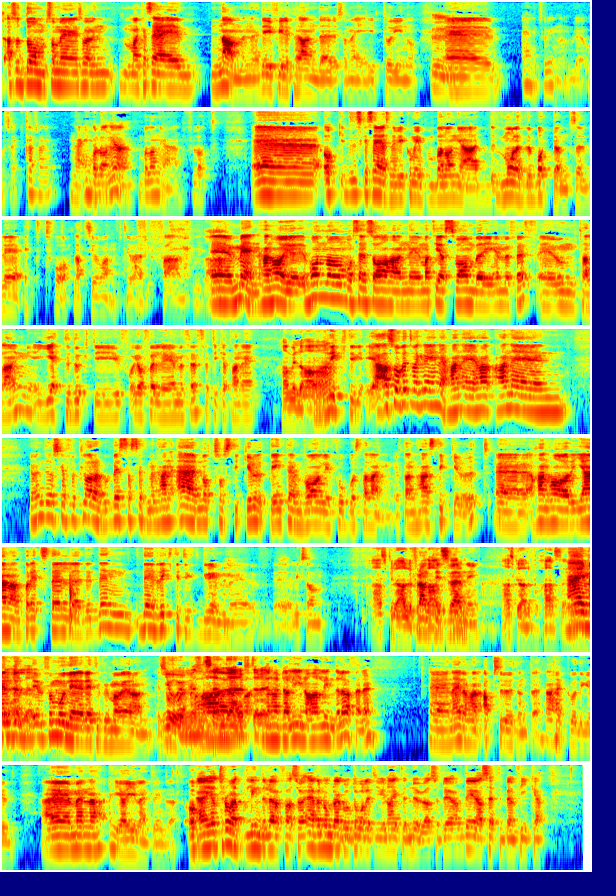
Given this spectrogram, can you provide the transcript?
alltså de som är, som är, man kan säga är namn. Det är ju Filip Helander som är i Torino. Mm. Eh, är han i Torino? Blir jag osäker. Klart han är. Nej. Bologna? Bologna, förlåt. Eh, och det ska sägas när vi kom in på Bologna, målet blev bortdömt så det blev 1-2. Lazio vann tyvärr. Fy fan. Eh, men han har ju honom och sen så har han eh, Mattias Svanberg i MFF, eh, ung talang, jätteduktig. Jag följer MFF, jag tycker att han är Han vill ha va? Riktigt, ja, alltså vet du vad grejen är? Han är, han, han är en, Jag vet inte hur jag ska förklara det på bästa sätt men han är något som sticker ut. Det är inte en vanlig fotbollstalang utan han sticker ut. Eh, han har hjärnan på rätt ställe. Det, det, är, en, det är en riktigt, riktigt grym eh, eh, liksom Han skulle aldrig få chansen. framtidsvärvning. Han skulle aldrig få chansen. Nej men det, förmodligen är det till primaveran. i Jo, men- Ah, sen därefter- Den här Dalin och han Lindelöf eller? Eh, nej det har han absolut inte. Tack gode gud. Eh, men eh, jag gillar inte Lindelöf. Och, Nej, jag tror att Lindelöf, alltså även om det har gått dåligt i United nu, alltså det, det jag har sett i Benfica.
